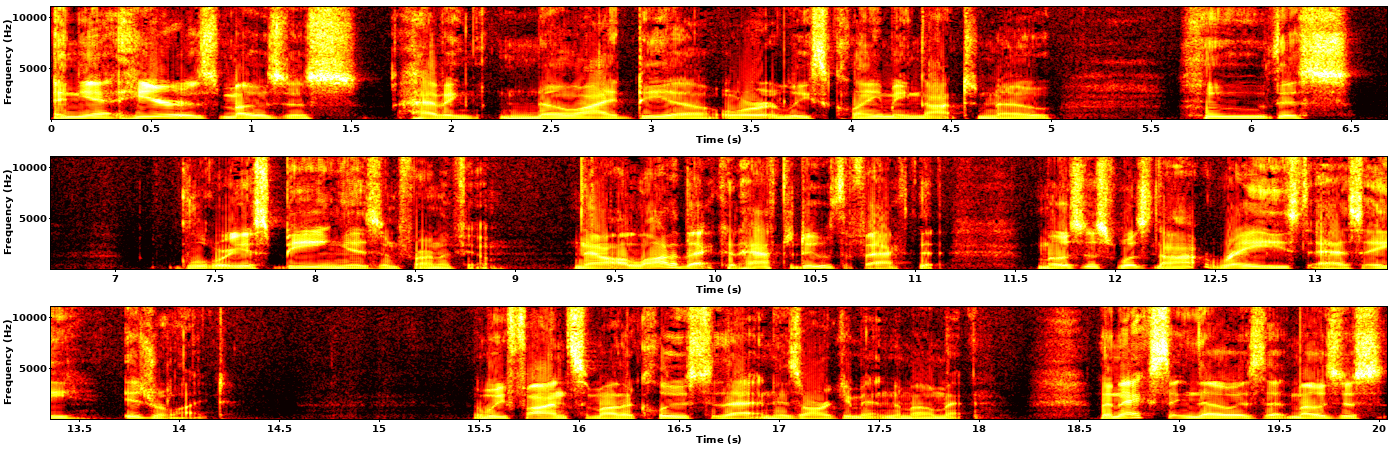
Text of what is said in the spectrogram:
And yet, here is Moses having no idea, or at least claiming not to know, who this glorious being is in front of him. Now, a lot of that could have to do with the fact that Moses was not raised as a Israelite. We find some other clues to that in his argument in a moment. The next thing, though, is that Moses'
